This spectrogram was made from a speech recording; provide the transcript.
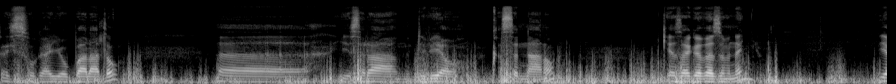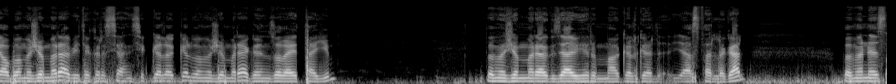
ቀሲስ ወጋየሁ እባላለሁ። የስራ ምድቤ ያው ቅስና ነው። ቄሰ ገበዝም ነኝ። ያው በመጀመሪያ ቤተ ክርስቲያን ሲገለገል በመጀመሪያ ገንዘብ አይታይም። በመጀመሪያ እግዚአብሔርን ማገልገል ያስፈልጋል። በመነጻ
